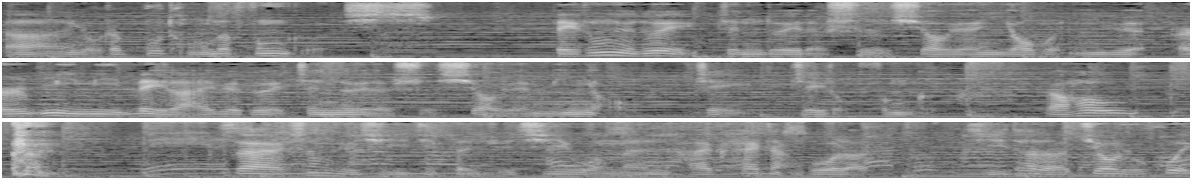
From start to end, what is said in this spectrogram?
呃，有着不同的风格。北风乐队针对的是校园摇滚音乐，而秘密未来乐队针对的是校园民谣这这种风格。然后。在上学期以及本学期，我们还开展过了吉他的交流会，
